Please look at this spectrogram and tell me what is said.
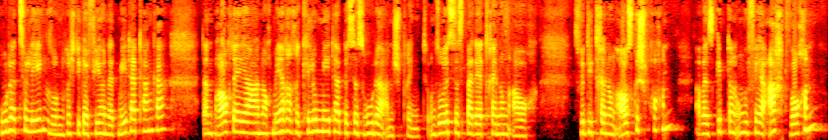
Ruder zu legen, so ein richtiger 400 Meter Tanker, dann braucht er ja noch mehrere Kilometer, bis das Ruder anspringt. Und so ist es bei der Trennung auch. Es wird die Trennung ausgesprochen, aber es gibt dann ungefähr acht Wochen,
